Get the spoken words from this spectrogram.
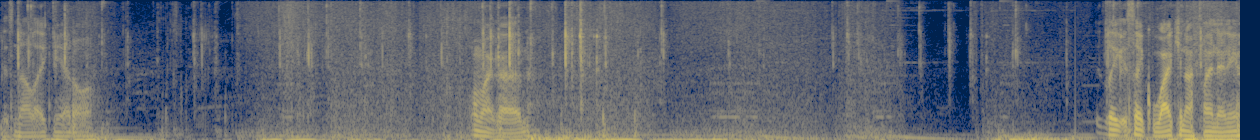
It's not like me at all. Oh my god. Like it's like why can I find any?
